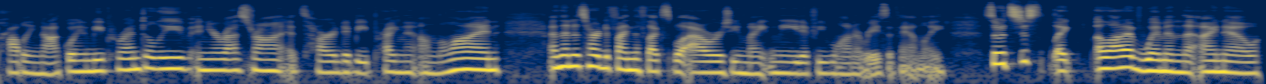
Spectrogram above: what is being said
probably not going to be parental leave in your restaurant. It's hard to be pregnant on the line. And then it's hard to find the flexible hours you might need if you want to raise a family. So it's just like a lot of women that I know,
